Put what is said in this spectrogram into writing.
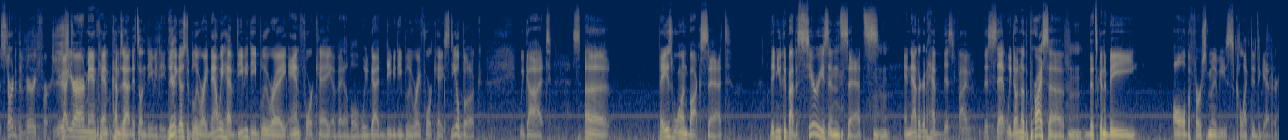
start at the very first. You got your Iron Man cam, comes out and it's on DVD. Then it goes to Blu-ray. Now we have DVD, Blu-ray, and 4K available. We've got DVD, Blu-ray, 4K Steelbook. We got uh, Phase One box set. Then you could buy the series in sets, Mm-hmm. and now they're going to have this five this set we don't know the price of. Mm-hmm. That's going to be all the first movies collected together.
